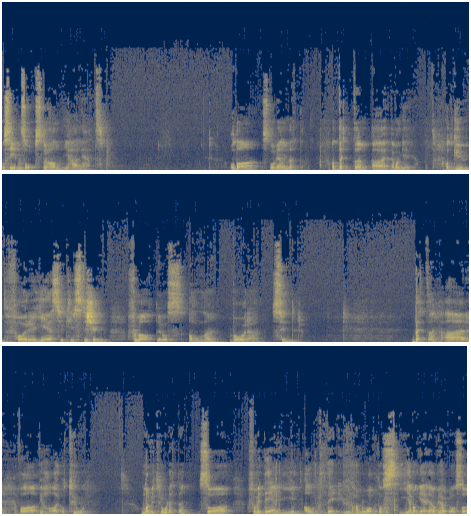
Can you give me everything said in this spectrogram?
og siden så oppstår han i herlighet. Og da står vi igjen med dette. At dette er evangeliet. At Gud for Jesu Kristi skyld forlater oss alle våre synder. Dette er hva vi har å tro. Og når vi tror dette, så får vi del i alt det Gud har lovet oss i evangeliet. Og vi hørte også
